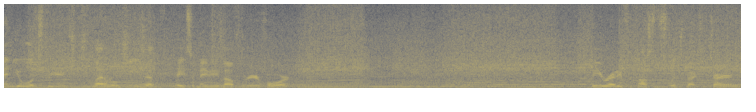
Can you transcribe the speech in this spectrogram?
and you will experience lateral G's at the pace of maybe about 3 or 4. Be ready for constant switchbacks and turns,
